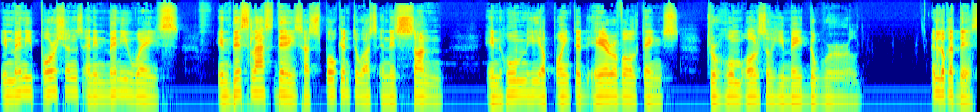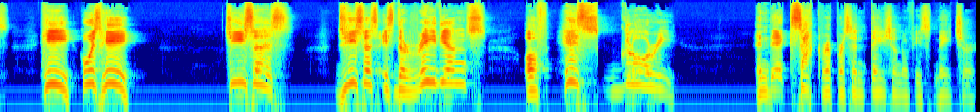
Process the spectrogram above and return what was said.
in many portions and in many ways, in these last days has spoken to us in His Son, in whom He appointed heir of all things, through whom also He made the world. And look at this. He, who is He? Jesus. Jesus is the radiance of His glory and the exact representation of His nature.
